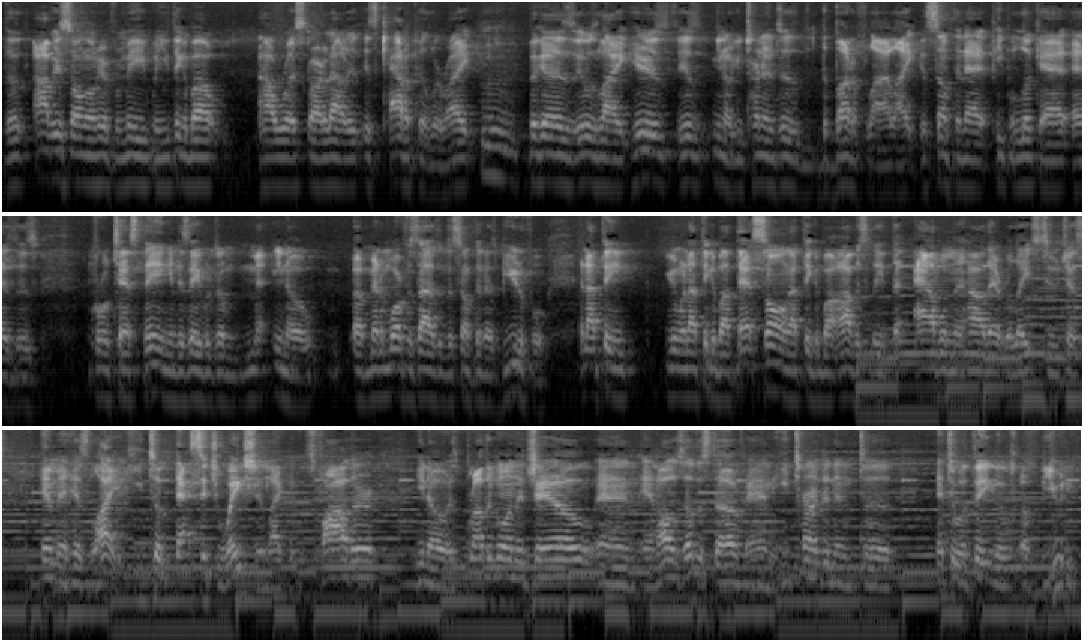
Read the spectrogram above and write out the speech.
the obvious song on here for me when you think about how Royce started out, is Caterpillar, right? Mm-hmm. Because it was like here's here's you know you turn into the butterfly, like it's something that people look at as this grotesque thing and is able to you know uh, metamorphosize into something that's beautiful. And I think you know when I think about that song, I think about obviously the album and how that relates to just him and his life. He took that situation, like with his father, you know, his brother going to jail and and all this other stuff, and he turned it into into a thing of, of beauty.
